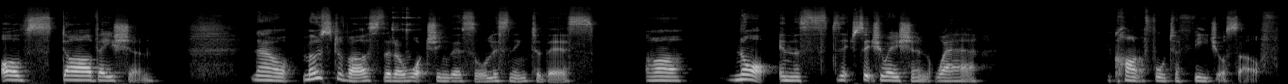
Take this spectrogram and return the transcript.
of starvation. Now, most of us that are watching this or listening to this are not in the situation where you can't afford to feed yourself.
